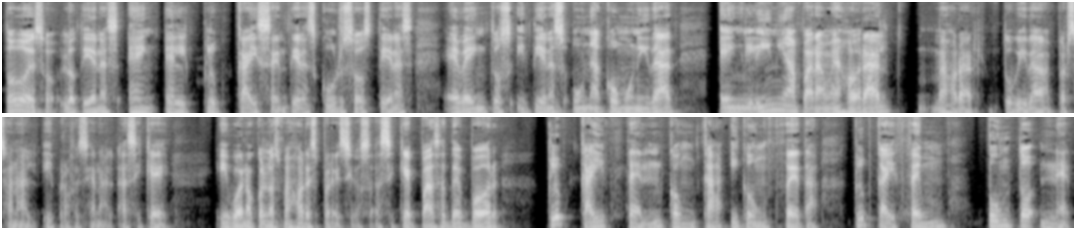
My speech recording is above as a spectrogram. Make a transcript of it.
todo eso lo tienes en el Club Kaizen, tienes cursos, tienes eventos y tienes una comunidad en línea para mejorar mejorar tu vida personal y profesional. Así que y bueno, con los mejores precios. Así que pásate por Club Kaizen con K y con Z, clubkaizen.net.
